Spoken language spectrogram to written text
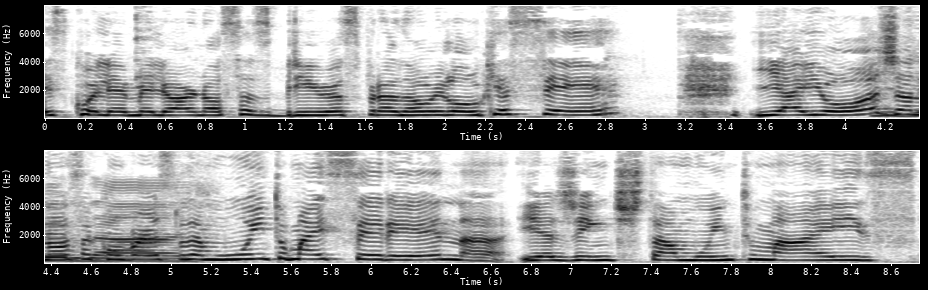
escolher melhor nossas brigas para não enlouquecer. E aí hoje é a nossa conversa tá muito mais serena e a gente tá muito mais.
